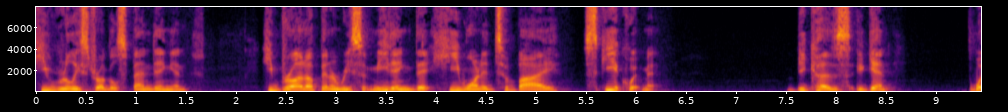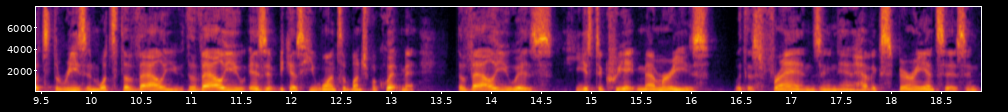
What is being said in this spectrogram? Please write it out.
He really struggles spending. And he brought up in a recent meeting that he wanted to buy ski equipment because again what's the reason? What's the value? The value isn't because he wants a bunch of equipment. The value is he gets to create memories with his friends and, and have experiences and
